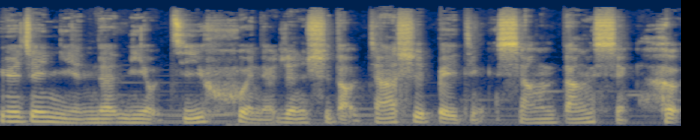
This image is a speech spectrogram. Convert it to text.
因为这一年呢，你有机会呢认识到家世背景相当显赫。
